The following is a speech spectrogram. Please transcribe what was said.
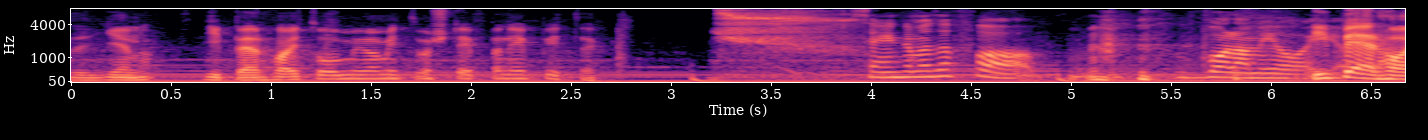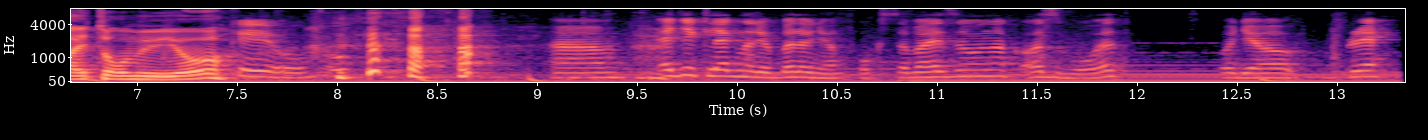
Ez egy ilyen hiperhajtómű, amit most éppen építek? Szerintem az a fa valami olyan. Hiperhajtómű, jó? Oké, jó. oké. Um, egyik legnagyobb előnye a fogszabályzónak az volt, hogy a bre-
